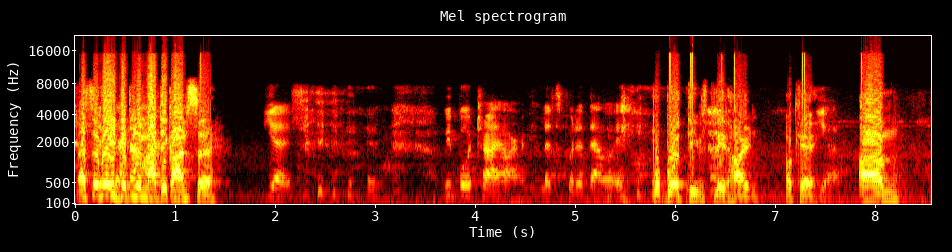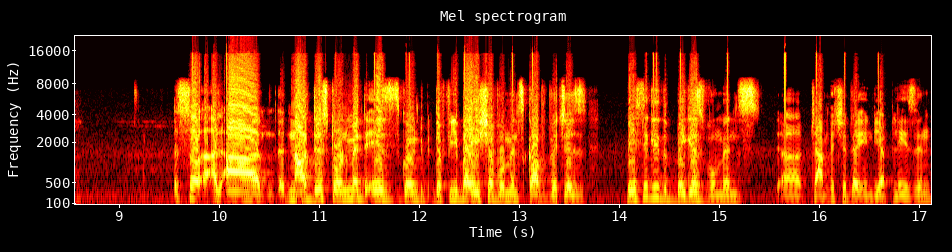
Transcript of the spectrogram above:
that's a very diplomatic answer. Yes. we both try hard. Let's put it that way. Bo- both teams played hard. Okay. Yeah. Um. So uh, uh, now this tournament is going to be the FIBA Asia Women's Cup, which is basically the biggest women's uh, championship that India plays in.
